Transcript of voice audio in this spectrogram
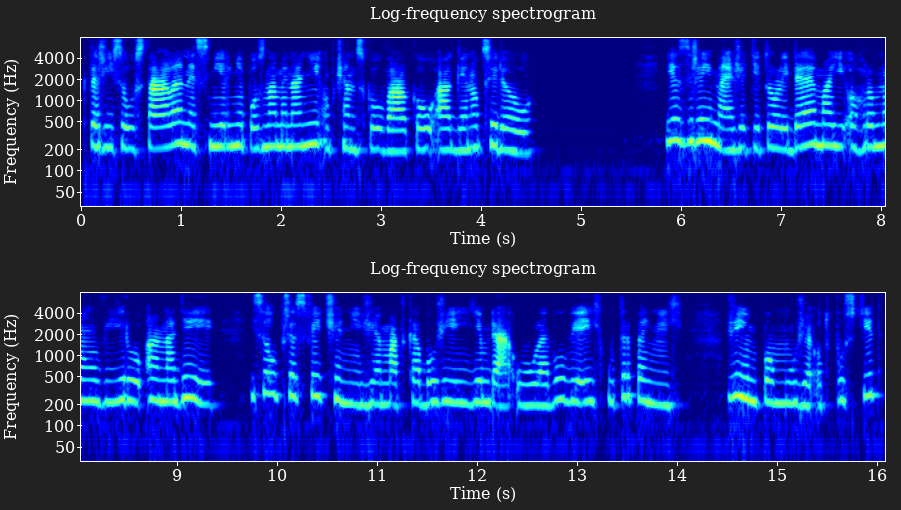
kteří jsou stále nesmírně poznamenaní občanskou válkou a genocidou. Je zřejmé, že tito lidé mají ohromnou víru a naději, jsou přesvědčeni, že Matka Boží jim dá úlevu v jejich utrpeních, že jim pomůže odpustit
